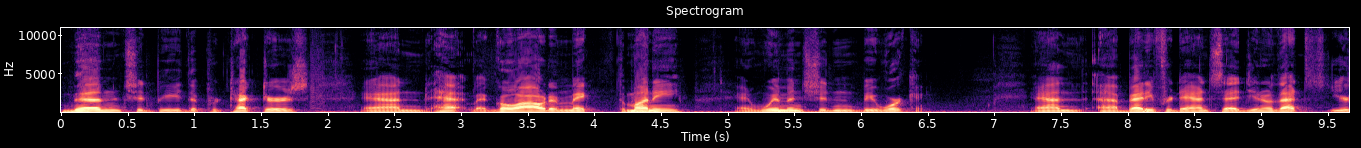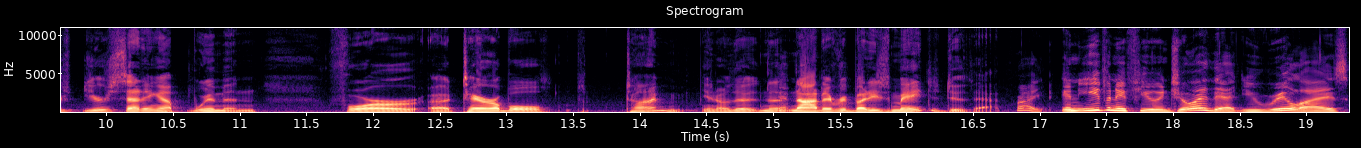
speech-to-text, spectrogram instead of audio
Men should be the protectors and ha- go out and make the money, and women shouldn't be working. And uh, Betty Friedan said, you know, that's you're you're setting up women for a terrible time. You know, the, n- not everybody's made to do that. Right. And even if you enjoy that, you realize,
